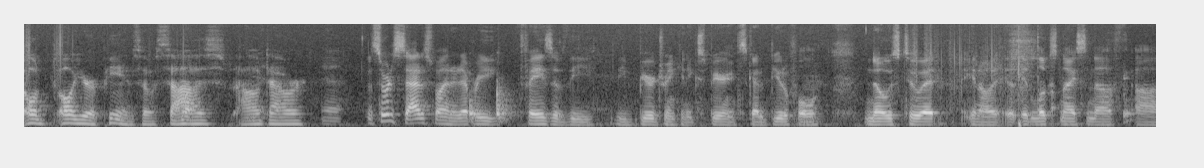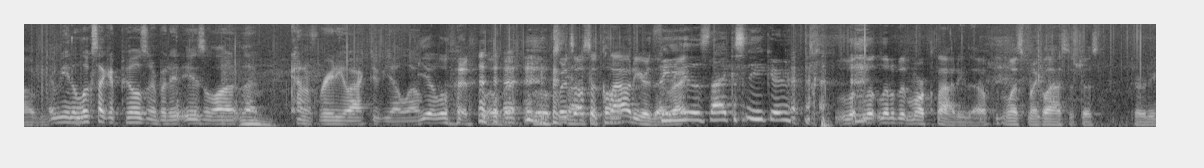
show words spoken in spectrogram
all, all European, so Saaz, Hallertauer. Yeah, it's sort of satisfying at every phase of the, the beer drinking experience. It's got a beautiful nose to it. You know, it, it looks nice enough. Um, I mean it looks like a pilsner, but it is a lot of that kind of radioactive yellow. yeah, a little bit, a little bit. but it's also cloudier, though, right? Feels like a sneaker. A little bit more cloudy, though, unless my glass is just dirty.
